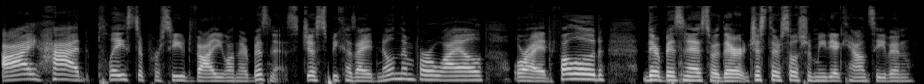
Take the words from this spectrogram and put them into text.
I had placed a perceived value on their business just because I had known them for a while or I had followed their business or their just their social media accounts even.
